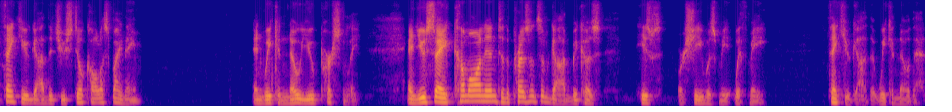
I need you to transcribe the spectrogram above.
thank you, God, that you still call us by name and we can know you personally. And you say, Come on into the presence of God because he's or she was me, with me. Thank you, God, that we can know that.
